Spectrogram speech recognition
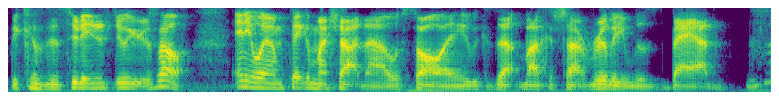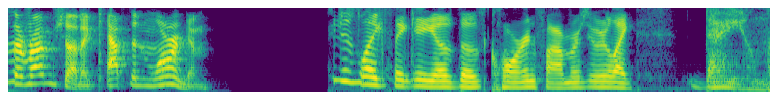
because it's too dangerous to do it yourself. Anyway, I'm taking my shot now. I was stalling because that vodka shot really was bad. This is a rum shot of Captain Morgan. I just like thinking of those corn farmers who are like, damn,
